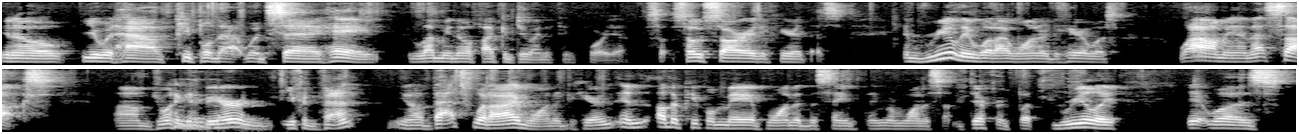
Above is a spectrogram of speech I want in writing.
you know, you would have people that would say, Hey, let me know if I could do anything for you. So, so sorry to hear this. And really what I wanted to hear was, wow, man, that sucks. Um, do you want to get a beer and you can vent? You know, that's what I wanted to hear. And, and other people may have wanted the same thing or wanted something different, but really it was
